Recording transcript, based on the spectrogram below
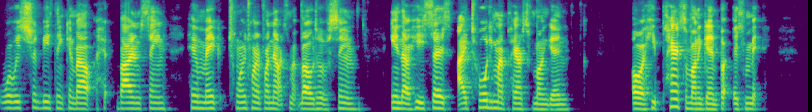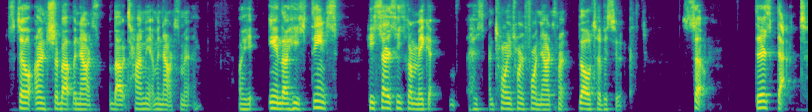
what we should be thinking about Biden saying he'll make 2024 announcement relatively soon. In that he says, "I told you my plans to run again," or he plans to run again, but it's still unsure about announce about timing of announcement. Even though he thinks he says he's going to make it his 2024 announcement relatively soon. So, there's that.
